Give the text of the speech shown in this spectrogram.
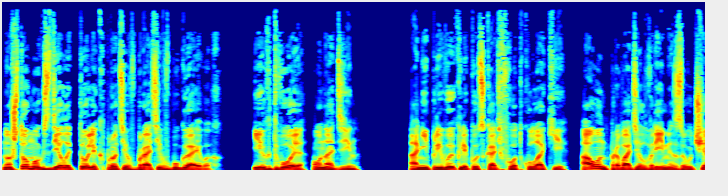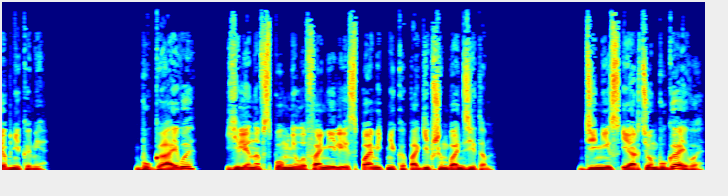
Но что мог сделать Толик против братьев Бугаевых? Их двое, он один. Они привыкли пускать в ход кулаки, а он проводил время за учебниками. Бугаевы? Елена вспомнила фамилии с памятника погибшим бандитам. Денис и Артем Бугаевы.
